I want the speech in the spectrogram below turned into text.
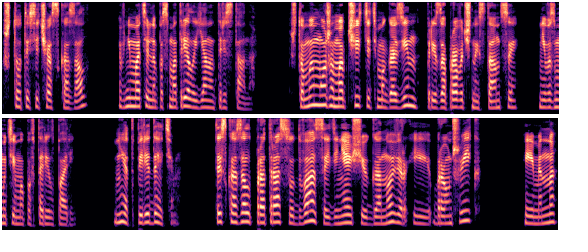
Что ты сейчас сказал? Внимательно посмотрела я на Тристана. Что мы можем обчистить магазин при заправочной станции, невозмутимо повторил парень. Нет, перед этим. Ты сказал про трассу 2, соединяющую Ганновер и Брауншвейг? Именно.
